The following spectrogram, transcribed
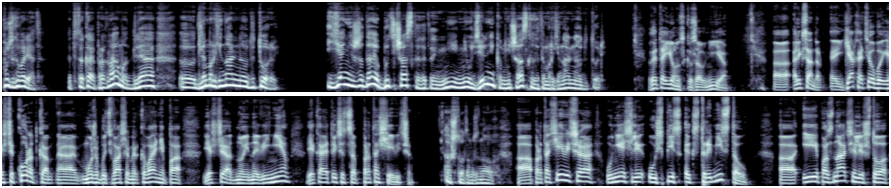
пусть говорят. Это такая программа для э, для маргінальной аўдыторыі я не жадаю быць часткай гэта не не удзельнікам не частка гэта маргінальной аўдыторыі гэта ён сказаў не я. Александр я хотел бы яшчэ коротко можа быть ваше меркаванне по яшчэ одной навіне якая тычыцца протасевича А что там зноў протасевича унеслі ў спіс экстрэмістаў і пазначылі что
